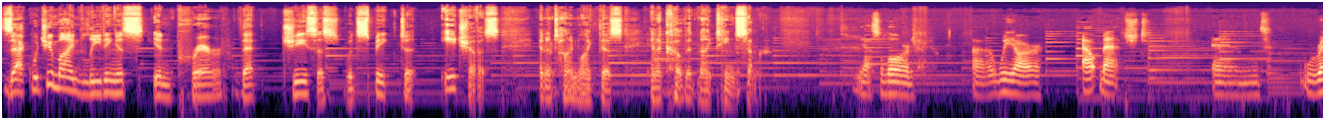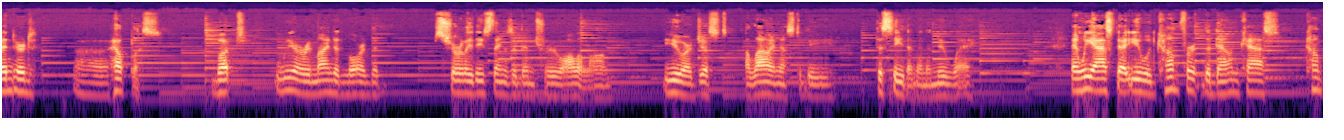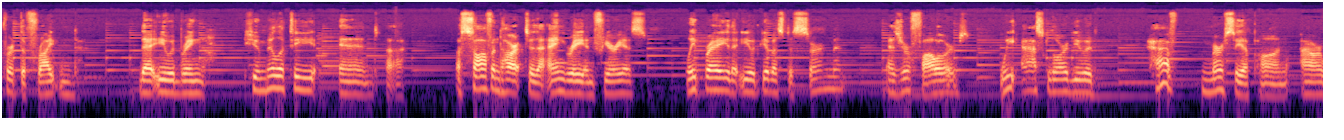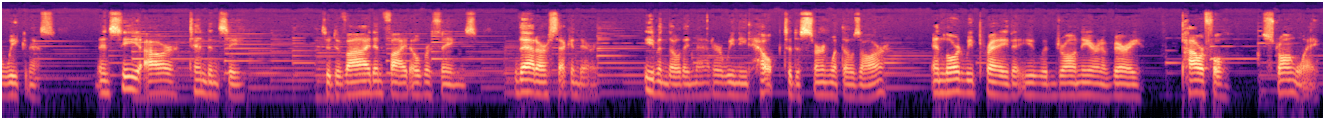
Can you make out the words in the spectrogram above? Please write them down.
Zach, would you mind leading us in prayer that Jesus would speak to each of us in a time like this in a COVID 19 summer? Yes, Lord. Uh, we are outmatched and rendered uh, helpless. But we are reminded, Lord, that surely these things have been true all along. You are just allowing us to be to see them in a new way. And we ask that you would comfort the downcast, comfort the frightened, that you would bring humility and uh, a softened heart to the angry and furious. We pray that you would give us discernment as your followers. We ask, Lord, you would have mercy upon our weakness and see our tendency to divide and fight over things that are secondary. Even though they matter, we need help to discern what those are. And Lord, we pray that you would draw near in a very powerful, strong way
